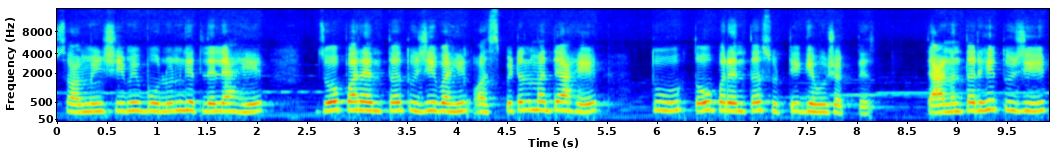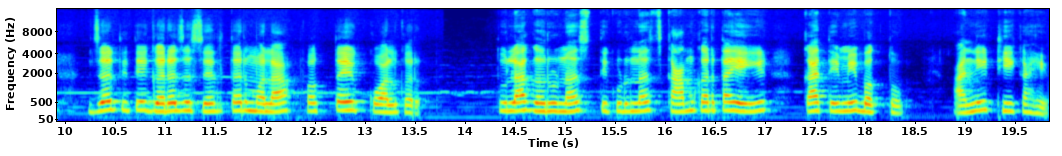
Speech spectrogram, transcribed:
स्वामींशी मी बोलून घेतलेले आहे. जोपर्यंत तुझी बहीण हॉस्पिटलमध्ये आहे तू तोपर्यंत सुट्टी घेऊ शकतेस. त्यानंतरही तुझी जर तिथे गरज असेल तर मला फक्त एक कॉल कर. तुला घरूनच तिकडूनच काम करता येईल का ते मी बघतो. आणि ठीक आहे.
